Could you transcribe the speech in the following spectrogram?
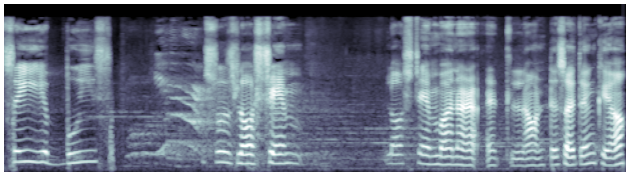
See you, boys. This was Lost Chamber. Lost Chamber in Atlantis, I think, yeah.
